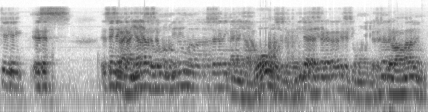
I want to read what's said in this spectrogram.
que, es, es engañarse a uno mismo, es ser engañabobos, se venir a decir acá que si comunicación le va mal en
